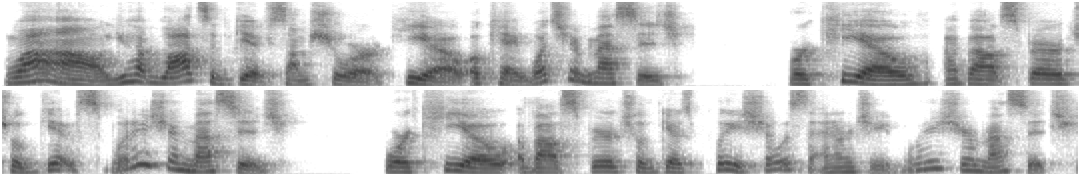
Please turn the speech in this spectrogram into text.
Wow, you have lots of gifts, I'm sure. Keo, okay, what's your message for Keo about spiritual gifts? What is your message for Keo about spiritual gifts? Please show us the energy. What is your message?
